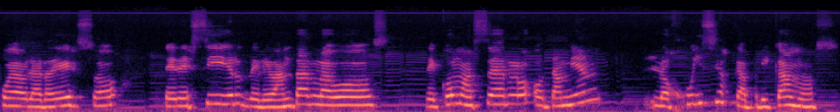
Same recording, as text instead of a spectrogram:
puedo hablar de eso. de decir, de levantar la voz, de cómo hacerlo, o también los juicios que aplicamos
